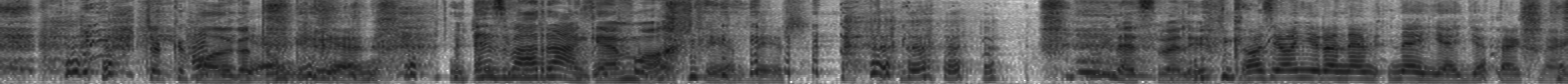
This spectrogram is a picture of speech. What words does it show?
Csak hát hallgatunk. Igen, igen. Úgyhogy Ez vár ránk, Emma. kérdés. Mi lesz velünk? Azért annyira nem, ne ijedjetek meg.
